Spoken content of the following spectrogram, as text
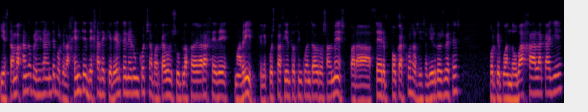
Y están bajando precisamente porque la gente deja de querer tener un coche aparcado en su plaza de garaje de Madrid, que le cuesta 150 euros al mes para hacer pocas cosas y salir dos veces, porque cuando baja a la calle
